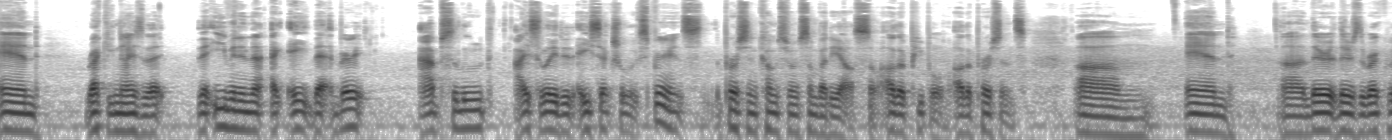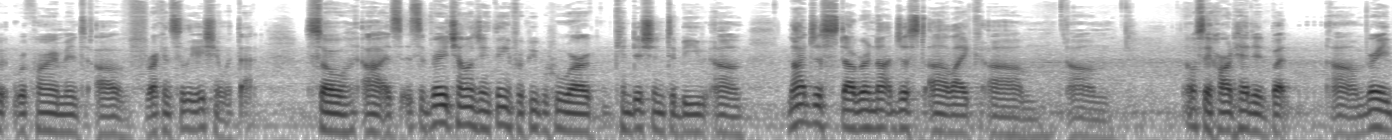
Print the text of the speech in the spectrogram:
and recognize that that even in that a, that very absolute isolated asexual experience, the person comes from somebody else, some other people, other persons, um, and uh, there there's the requ- requirement of reconciliation with that. So uh, it's it's a very challenging thing for people who are conditioned to be um, not just stubborn, not just uh, like um, um I don't say hard headed, but um, very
